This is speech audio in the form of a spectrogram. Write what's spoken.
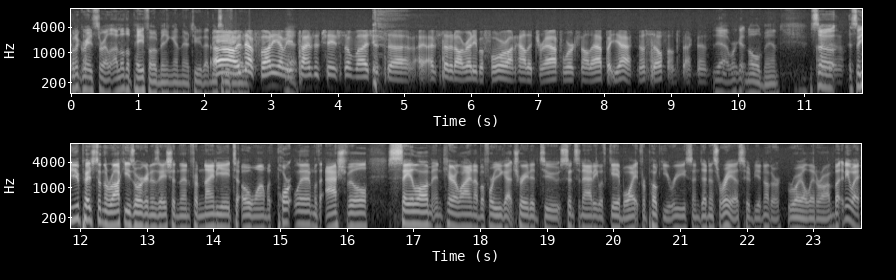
what a, great story! I love the payphone being in there too. That makes oh, isn't that funny? I mean, yeah. times have changed so much. It's uh, I, I've said it already before on how the draft works and all that, but yeah, no cell phones back then. Yeah, we're getting old, man. So, so you pitched in the Rockies organization then from '98 to 01 with Portland, with Asheville, Salem, and Carolina before you got traded to Cincinnati with Gabe White for Pokey Reese and Dennis Reyes, who'd be another Royal later on. But anyway,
